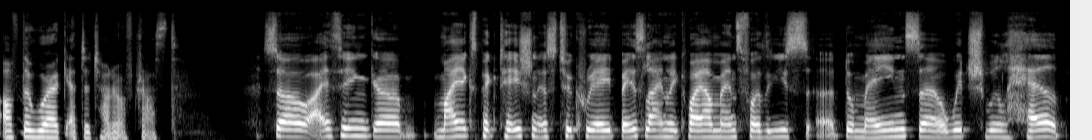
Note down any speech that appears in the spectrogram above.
of the work at the Charter of Trust? So I think uh, my expectation is to create baseline requirements for these uh, domains, uh, which will help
